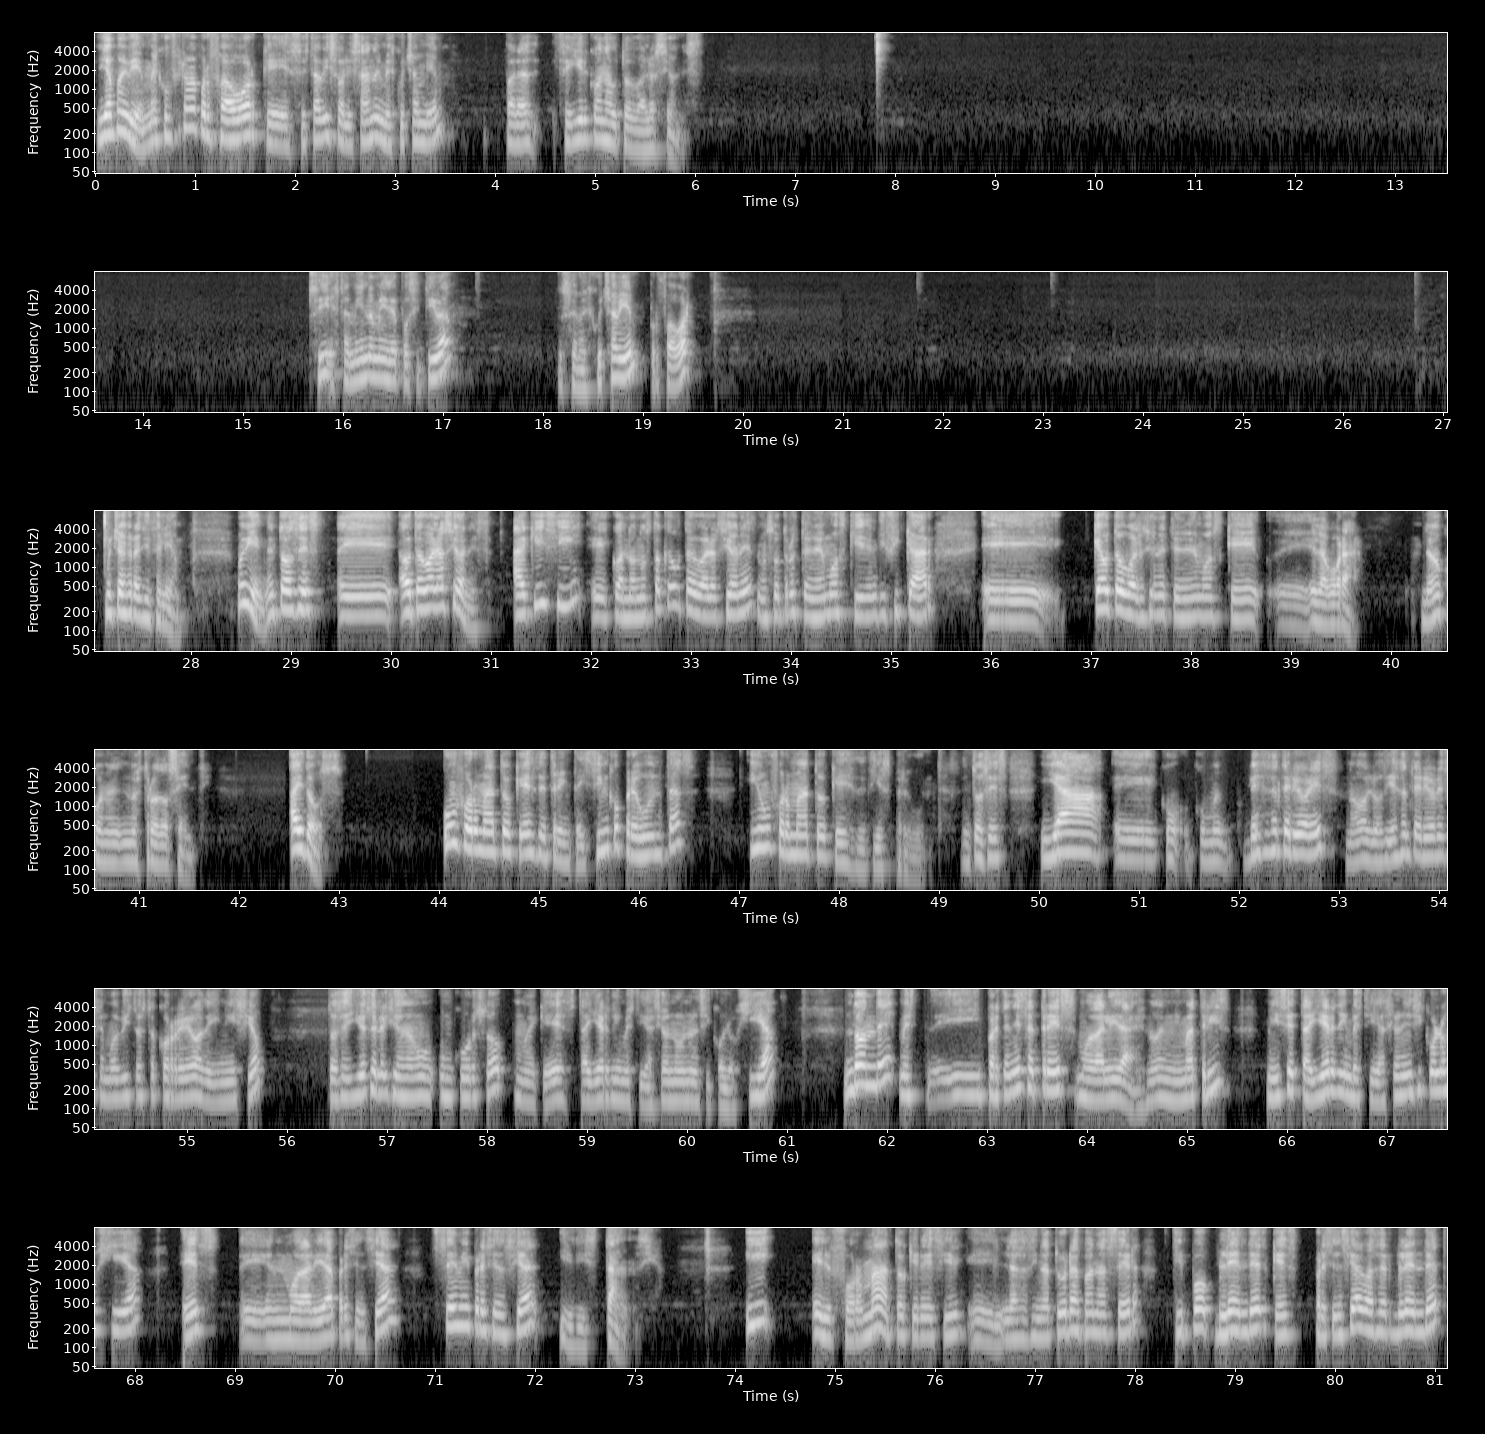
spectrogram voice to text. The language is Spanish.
Ya muy bien, ¿me confirma por favor que se está visualizando y me escuchan bien? Para seguir con autoevaluaciones. ¿Sí? ¿Están viendo mi diapositiva? ¿Se me escucha bien, por favor? Muchas gracias, Elian. Muy bien, entonces, eh, autoevaluaciones. Aquí sí, eh, cuando nos toca autoevaluaciones, nosotros tenemos que identificar eh, qué autoevaluaciones tenemos que elaborar, ¿no? Con nuestro docente. Hay dos. Un formato que es de 35 preguntas y un formato que es de 10 preguntas. Entonces, ya como, veces anteriores, ¿no? Los días anteriores hemos visto este correo de inicio, entonces yo he seleccionado un, curso que es Taller de Investigación 1 en Psicología, donde y pertenece a tres modalidades, ¿no? En mi matriz me dice Taller de Investigación en Psicología, es eh, en modalidad presencial, semipresencial y distancia. Y el formato quiere decir que las asignaturas van a ser tipo blended, que es presencial va a ser blended,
